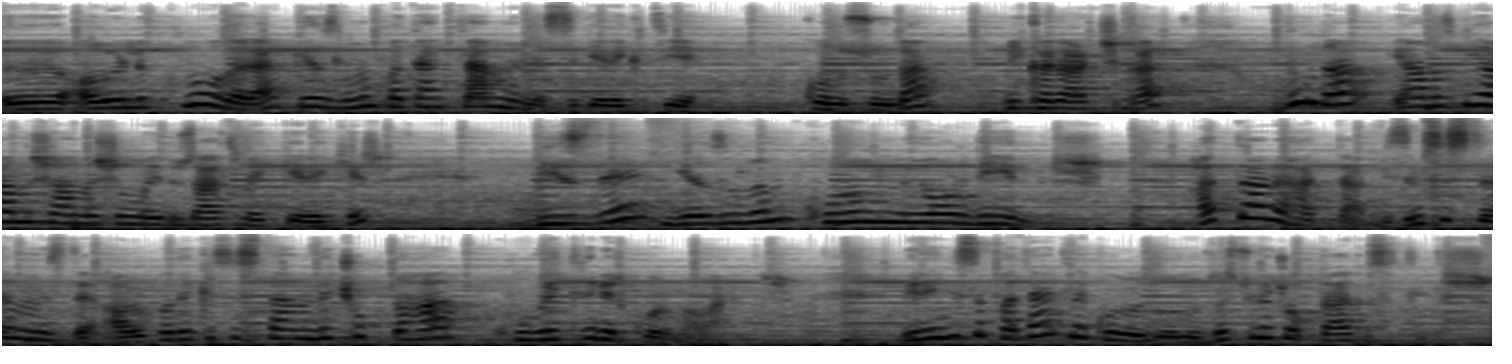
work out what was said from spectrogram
e, ağırlıklı olarak yazılımın patentlenmemesi gerektiği konusunda bir karar çıkar. Burada yalnız bir yanlış anlaşılmayı düzeltmek gerekir. Bizde yazılım korunmuyor değildir. Hatta ve hatta bizim sistemimizde, Avrupa'daki sistemde çok daha kuvvetli bir koruma vardır. Birincisi patentle koruduğunuzda süre çok daha kısıtlıdır.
